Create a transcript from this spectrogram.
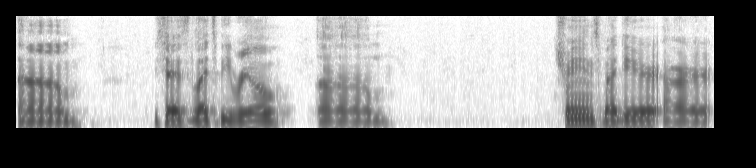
Um, he says, "Let's be real. Um, trans, my dear, are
